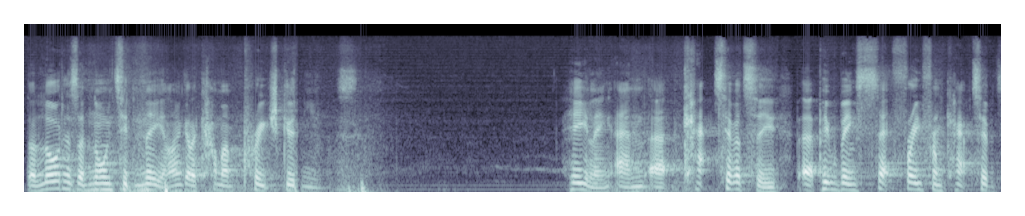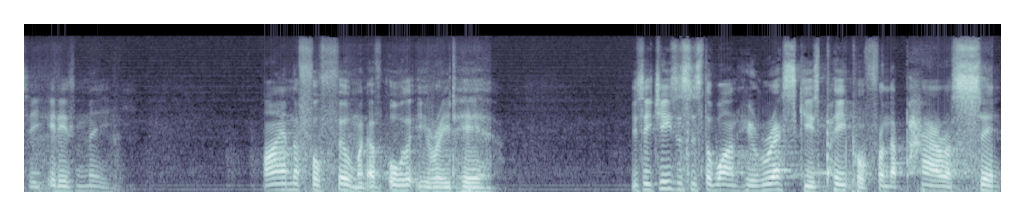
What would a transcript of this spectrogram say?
The Lord has anointed me, and I'm going to come and preach good news. Healing and uh, captivity, uh, people being set free from captivity, it is me. I am the fulfillment of all that you read here. You see, Jesus is the one who rescues people from the power of sin.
